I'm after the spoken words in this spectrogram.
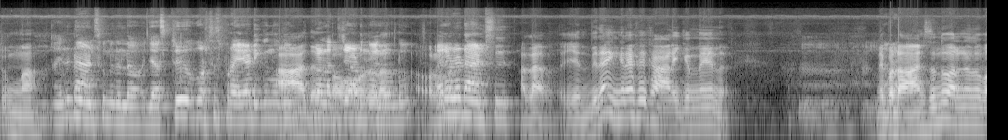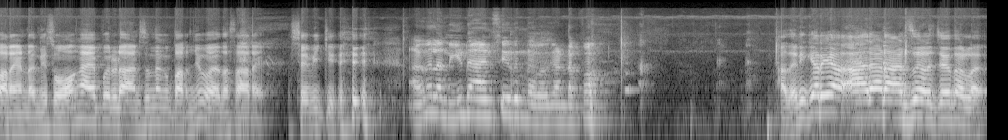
ചുമ്മാ. അതിൽ ഡാൻസ് ഒന്നുമില്ലല്ലോ. ജസ്റ്റ് കുറച്ച് സ്പ്രേ അടിക്കുന്നു അതിലൂടെ ഡാൻസ് അല്ല എന്തിനാ ഇങ്ങനെയൊക്കെ കാണിക്കുന്നേന്ന്? ഡാൻസ് എന്ന് പറഞ്ഞൊന്നും പറയണ്ട. നീ സോങ് ആയപ്പോ ഒരു ഡാൻസ് എന്നൊക്കെ പറഞ്ഞു പോയതാ സാറേ. ക്ഷമിക്ക്. അതൊന്നല്ല നീ ഡാൻസ് ചെയ്തിട്ടുണ്ടാവും അത് കണ്ടപ്പോ. അതെനിക്കറിയാം ആരാ ഡാൻസ് കളിച്ചതെന്നുള്ളത്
